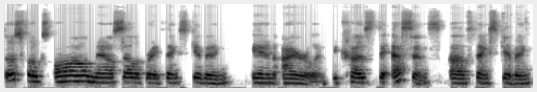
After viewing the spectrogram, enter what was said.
those folks all now celebrate Thanksgiving in Ireland because the essence of Thanksgiving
